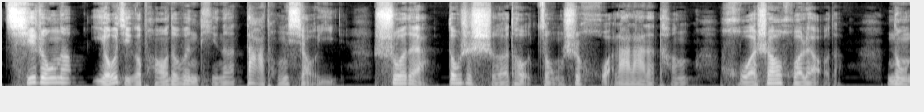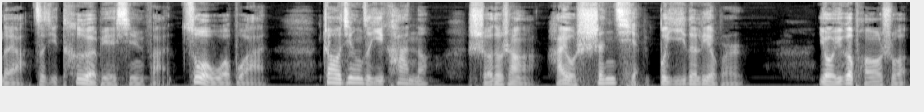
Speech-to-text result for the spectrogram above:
其中呢有几个朋友的问题呢大同小异，说的呀都是舌头总是火辣辣的疼，火烧火燎的，弄得呀自己特别心烦，坐卧不安。照镜子一看呢，舌头上啊还有深浅不一的裂纹。有一个朋友说：“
